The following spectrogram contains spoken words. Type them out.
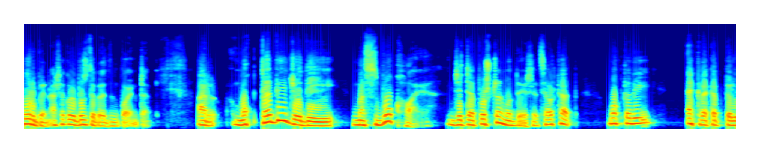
করবেন। আশা করি বুঝতে পেরেছেন পয়েন্টটা। আর মুক্তাদি যদি মাসবুক হয়, যেটা প্রশ্নের মধ্যে এসেছে, অর্থাৎ মুক্তাদি এক রাকাত পেল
